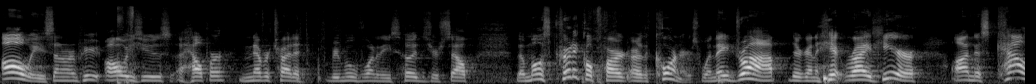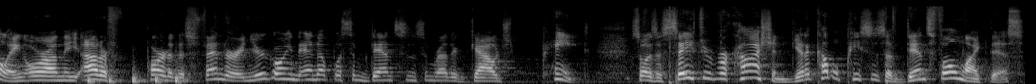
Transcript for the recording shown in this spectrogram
always, and I repeat, always use a helper. Never try to remove one of these hoods yourself. The most critical part are the corners. When they drop, they're going to hit right here on this cowling or on the outer part of this fender, and you're going to end up with some dents and some rather gouged paint. So as a safety precaution, get a couple pieces of dense foam like this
